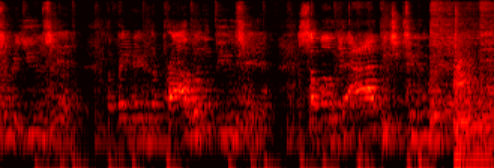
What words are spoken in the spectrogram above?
guys who use it. The vain and the proud will abuse it. Some other guy beat you to it.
